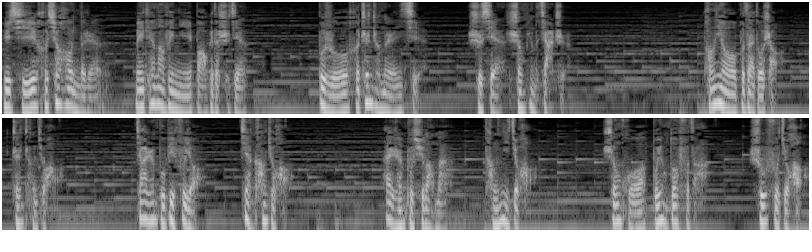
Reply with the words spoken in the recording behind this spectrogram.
与其和消耗你的人每天浪费你宝贵的时间。不如和真诚的人一起，实现生命的价值。朋友不在多少，真诚就好；家人不必富有，健康就好；爱人不需浪漫，疼你就好；生活不用多复杂，舒服就好。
